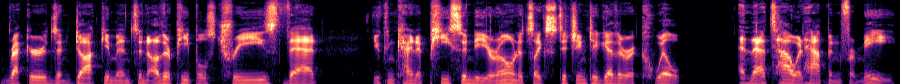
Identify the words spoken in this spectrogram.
records and documents and other people's trees that you can kind of piece into your own. It's like stitching together a quilt. And that's how it happened for me.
